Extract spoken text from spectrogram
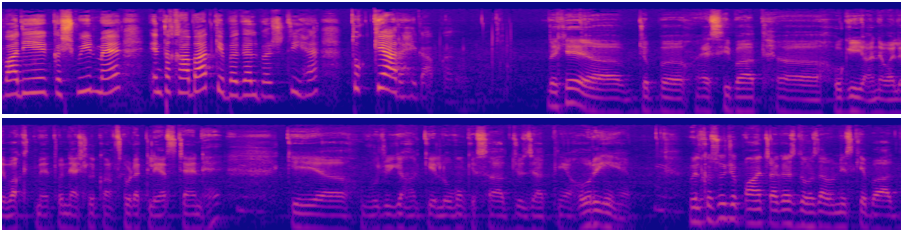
वादी कश्मीर में इंतबात के बगल बजती है तो क्या रहेगा आपका? देखिए जब ऐसी बात होगी आने वाले वक्त में तो नेशनल कॉन्फ्रेंस बड़ा क्लियर स्टैंड है कि वो जो यहाँ के लोगों के साथ जो ज़्यादतियाँ हो रही हैं बिलखसूस जो पाँच अगस्त 2019 के बाद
